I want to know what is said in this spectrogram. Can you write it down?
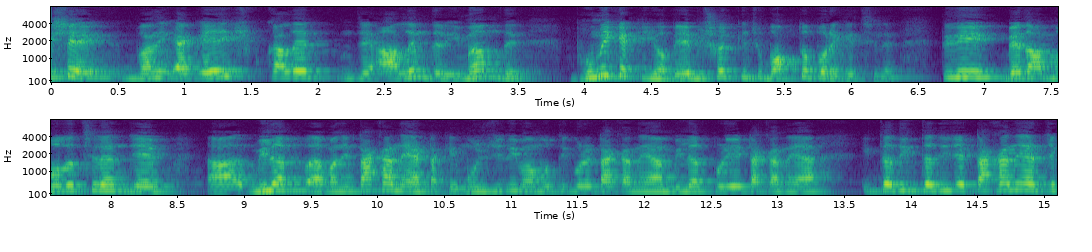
এসে মানে এই কালের যে আলেমদের, ইমামদের ভূমিকা কি হবে এ বিষয়ে কিছু বক্তব্য রেখেছিলেন। তিনি বেদাত বলেছিলেন যে মিলাদ মানে টাকা নেয়াটাকে, মসজিদ ইমামতি করে টাকা নেয়া, মিলাদ পড়িয়ে টাকা নেয়া, ইত্যাদি ইত্যাদি, যে টাকা নেয়ার যে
